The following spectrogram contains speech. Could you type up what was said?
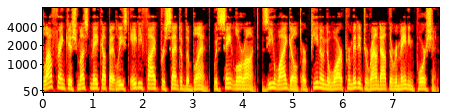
Blaufränkisch must make up at least 85% of the blend, with St. Laurent, Zweigelt or Pinot Noir permitted to round out the remaining portion.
